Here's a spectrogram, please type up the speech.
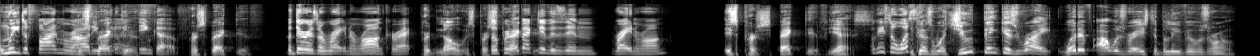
when we define morality, what do we think of? Perspective. But there is a right and a wrong, correct? Per- no, it's perspective. So perspective. perspective is in right and wrong. it's perspective, yes. Okay, so what's Because what you think is right, what if I was raised to believe it was wrong?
